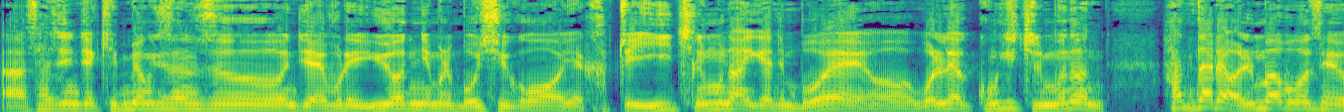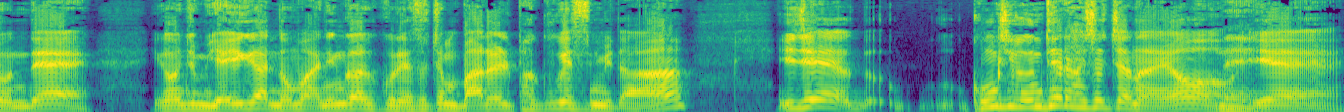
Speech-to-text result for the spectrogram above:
아, 사실 이제 김병지 선수 이제 우리 위원님을 모시고 예, 갑자기 이 질문하기가 좀 뭐예요. 원래 공식 질문은 한 달에 얼마 버세요인데 이건 좀 예의가 너무 아닌 것 같고 그래서 좀 말을 바꾸겠습니다. 이제 공식 은퇴를 하셨잖아요. 네. 예.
